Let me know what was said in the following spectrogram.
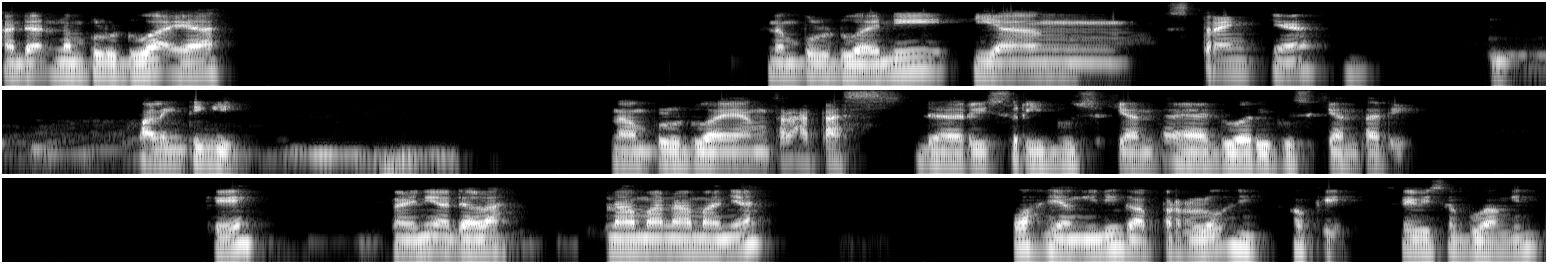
ada 62 ya. 62 ini yang strength-nya paling tinggi. 62 yang teratas dari 1000 sekian eh 2000 sekian tadi. Oke. Nah, ini adalah nama-namanya. Wah, yang ini nggak perlu nih. Oke, saya bisa buangin.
